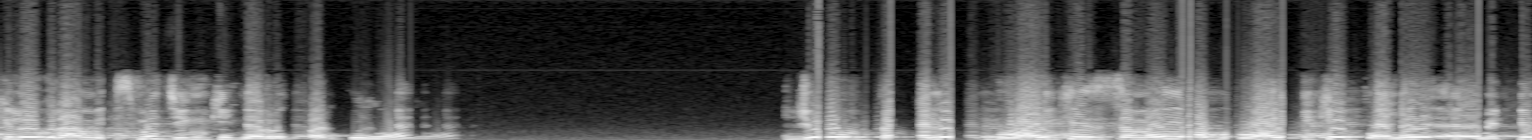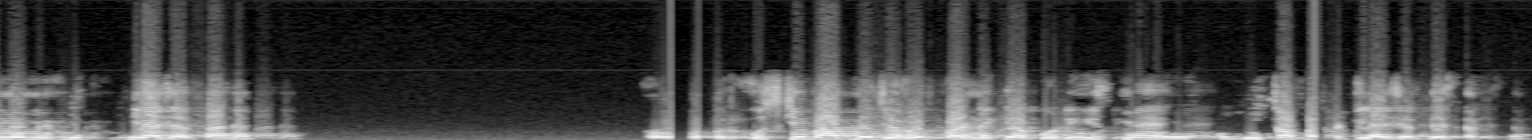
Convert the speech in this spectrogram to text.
किलोग्राम इसमें जिंक की ज़रूरत पड़ती है। जो पहले बुआई के समय या बुआई के पहले मिट्टी में मिक्स किया जाता है और उसके बाद में ज़रूरत पड़ने के अकॉर्डिंग इसमें दूसरा फर्टिलाइज़र दे सकते हैं।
